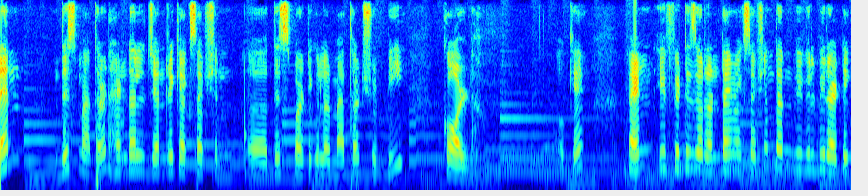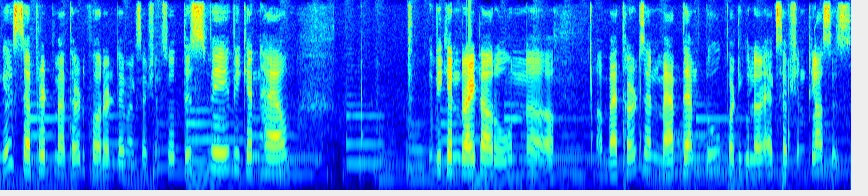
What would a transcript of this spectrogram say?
then this method handle generic exception uh, this particular method should be called. Okay? And if it is a runtime exception then we will be writing a separate method for runtime exception. So this way we can have we can write our own uh, methods and map them to particular exception classes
